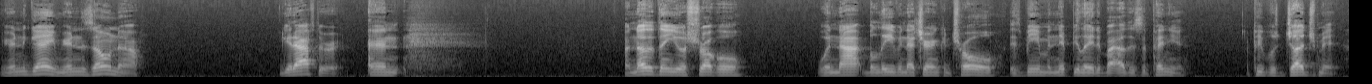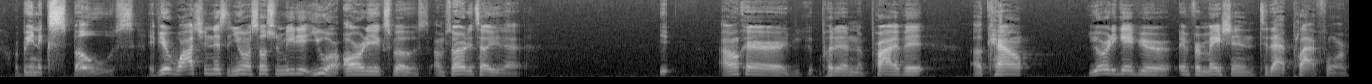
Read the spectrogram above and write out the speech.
You're in the game. You're in the zone now. Get after it. And another thing you'll struggle with not believing that you're in control is being manipulated by others' opinion or people's judgment or being exposed. If you're watching this and you're on social media, you are already exposed. I'm sorry to tell you that. I don't care if you put it in a private account. You already gave your information to that platform.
